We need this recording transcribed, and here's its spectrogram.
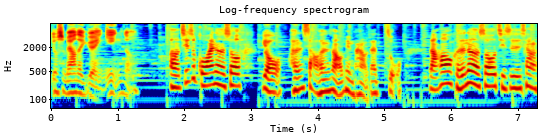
有什么样的原因呢？呃，其实国外那个时候有很少很少的品牌有在做，然后可是那个时候其实像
